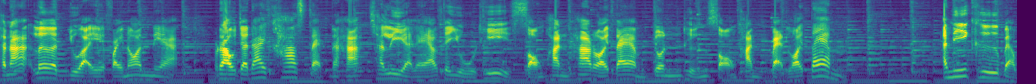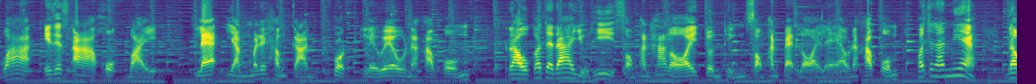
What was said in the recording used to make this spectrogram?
ชนะเลิศ URA Final เนี่ยเราจะได้ค่าสเตตนะฮะเฉลี่ยแล้วจะอยู่ที่ 2,500 แต้มจนถึง 2,800 แต้ม อันนี้คือแบบว่า SSR 6 ใบ และยังไม่ได้ทำการปลดเลเวลนะครับผมเราก็จะได้อยู่ที่ 2,500 จนถึง 2,800 แล้วนะครับผม เพราะฉะนั้นเนี่ย เรา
